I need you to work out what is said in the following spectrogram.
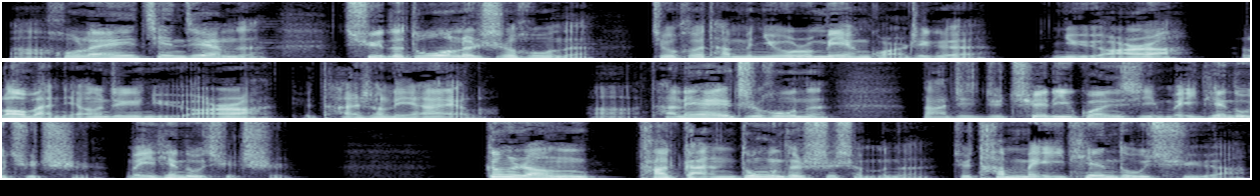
啊，后来渐渐的去的多了之后呢，就和他们牛肉面馆这个女儿啊，老板娘这个女儿啊，就谈上恋爱了。啊，谈恋爱之后呢，那这就确立关系，每天都去吃，每天都去吃。更让他感动的是什么呢？就他每天都去啊，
